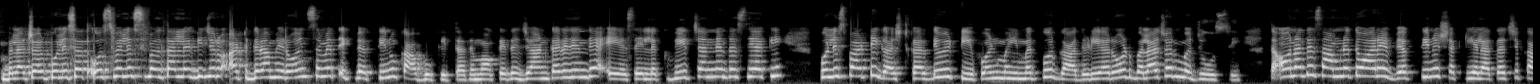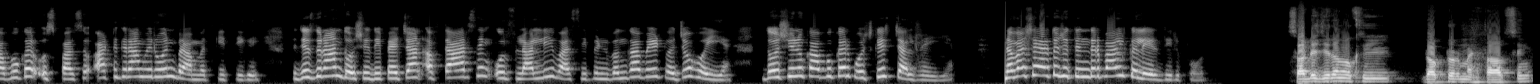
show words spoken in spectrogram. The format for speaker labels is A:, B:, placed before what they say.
A: Balachaur police ਹੱਥ ਉਸ ਵੇਲੇ ਸਫਲਤਾ ਲੱਗੀ ਜਦੋਂ 8 ਗ੍ਰਾਮ ਹੈਰੋਇਨ ਸਮੇਤ ਇੱਕ ਵਿਅਕਤੀ ਨੂੰ ਕਾਬੂ ਕੀਤਾ ਤੇ ਮੌਕੇ ਤੇ ਜਾਣਕਾਰੀ ਦਿੰਦਿਆਂ ਏਐਸਆਈ ਲਖਵੀਰ ਚੰਦ ਨੇ ਦੱਸਿਆ ਕਿ ਪੁਲਿਸ ਪਾਰਟੀ ਗਸ਼ਤ ਕਰਦੀ ਹੋਈ T point Mahimadpur Gadria road Balachaur ਮੌਜੂਦ ਸੀ। ਤਾਂ ਉਹਨਾਂ ਦੇ ਸਾਹਮਣੇ ਤੋਂ ਆ ਰਹੇ ਵਿਅਕਤੀ ਨੂੰ ਸ਼ੱਕੀ ਹਾਲਾਤਾਂ 'ਚ ਕਾਬੂ ਕਰ ਉਸ ਪਾਸੋਂ 8 ਗ੍ਰਾਮ ਹੈਰੋਇਨ ਬਰਾਮਦ ਕੀਤੀ ਗਈ। ਜਿਸ ਦੌਰਾਨ ਦੋਸ਼ੀ ਦੀ ਪਹਿਚਾਣ ਅਵਤਾਰ ਸਿੰਘ ਉਰਫ ਲਾਲੀ ਵਾਸੀ ਪਿੰਡ ਬੰਗਾ ਬੇਟ ਵਜੋਂ ਹੋਈ ਹੈ। ਦੋਸ਼ੀ ਨੂੰ ਕਾਬੂ ਕਰ ਪੁੱਛਗਿੱਛ ਚੱਲ ਰਹੀ ਹੈ। ਨਵਾਂ ਸ਼ਹਿਰ ਤੋਂ ਜਤਿੰਦਰਪਾਲ ਕਲੇਰ ਦੀ ਰਿਪੋਰਟ।
B: ਸਾਡੇ ਜ਼ਿਲ੍ਹਾ ਮੁਖੀ ਡਾਕਟਰ ਮਹਿਤਾਬ ਸਿੰਘ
